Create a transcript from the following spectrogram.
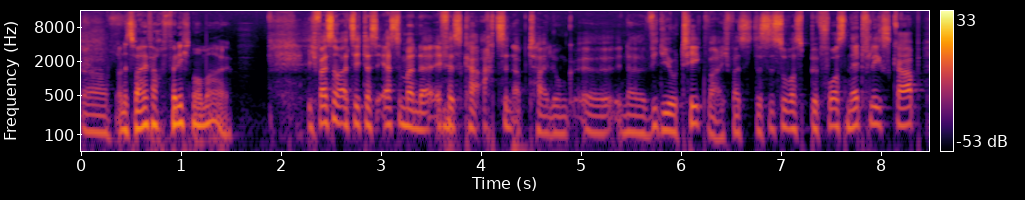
Ja. Und es war einfach völlig normal. Ich weiß noch, als ich das erste Mal in der FSK 18 Abteilung äh, in der Videothek war, ich weiß, das ist sowas, bevor es Netflix gab,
